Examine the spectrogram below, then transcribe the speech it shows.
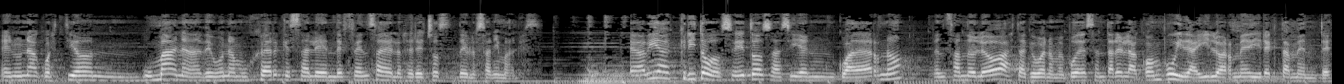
en una cuestión humana de una mujer que sale en defensa de los derechos de los animales. Había escrito bocetos así en cuaderno, pensándolo, hasta que bueno, me pude sentar en la compu y de ahí lo armé directamente.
